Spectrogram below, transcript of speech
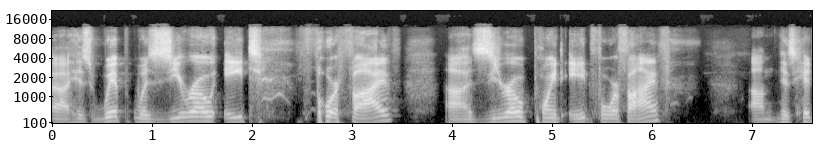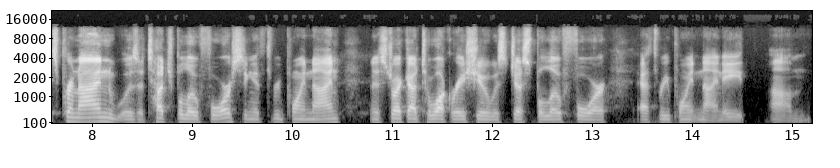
Uh, his whip was 0.845, uh, 0.845. Um, his hits per nine was a touch below four, sitting at 3.9, and his strikeout to walk ratio was just below four at 3.98. Um,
